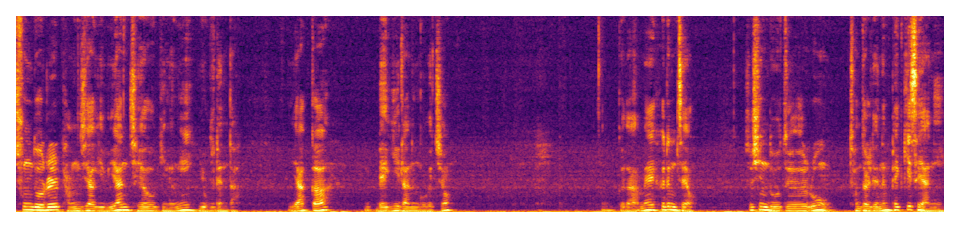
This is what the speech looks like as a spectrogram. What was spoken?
충돌을 방지하기 위한 제어 기능이 요구된다. 이 아까 맥이라는 거겠죠. 그 다음에 흐름 제어. 수신 노드로 전달되는 패킷의 양이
